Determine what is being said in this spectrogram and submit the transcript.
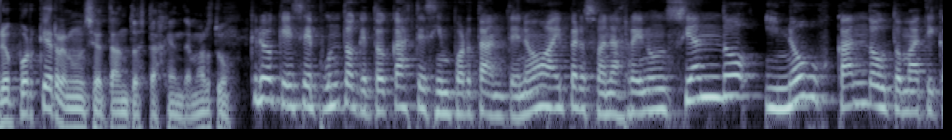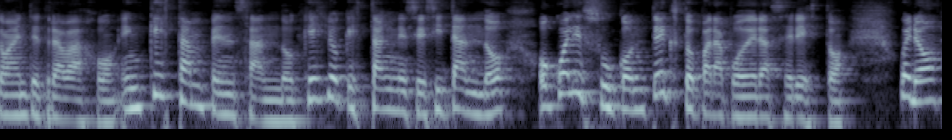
Pero ¿por qué renuncia tanto esta gente, Martú? Creo que ese punto que tocaste es importante, ¿no? Hay personas renunciando y no buscando automáticamente trabajo. ¿En qué están pensando? ¿Qué es lo que están necesitando? ¿O cuál es su contexto para poder hacer esto? Bueno,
